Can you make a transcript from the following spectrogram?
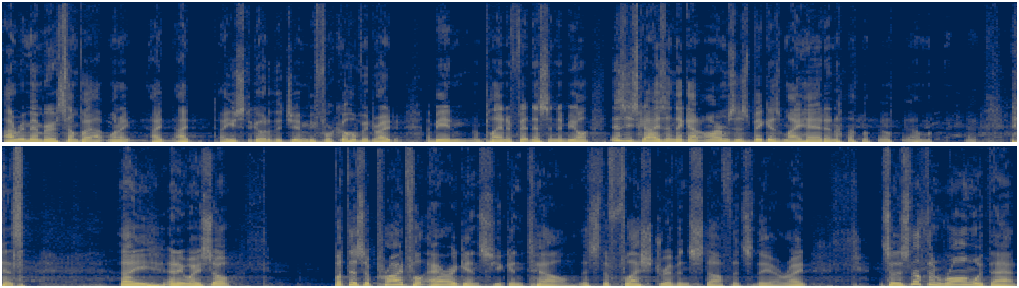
I remember some, when I, I, I I used to go to the gym before COVID, right? I'd be in Planet Fitness, and they'd be all there's these guys, and they got arms as big as my head, and I'm, hey, anyway, so, but there's a prideful arrogance you can tell. It's the flesh-driven stuff that's there, right? So there's nothing wrong with that.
